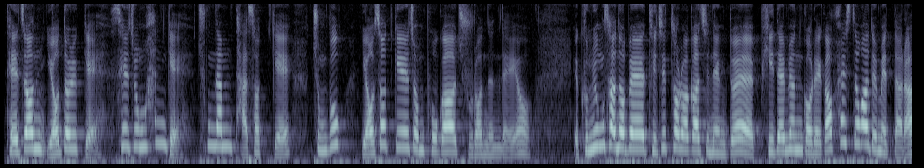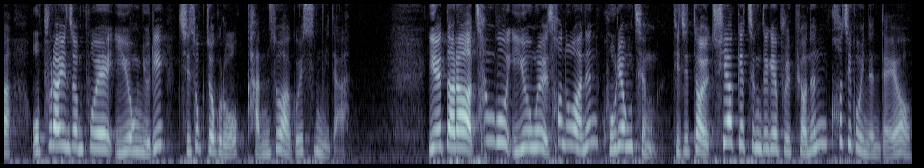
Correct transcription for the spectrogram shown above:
대전 8개, 세종 1개, 충남 5개, 충북 6개의 점포가 줄었는데요. 금융산업의 디지털화가 진행돼 비대면 거래가 활성화됨에 따라 오프라인 점포의 이용률이 지속적으로 감소하고 있습니다. 이에 따라 창구 이용을 선호하는 고령층, 디지털 취약계층 등의 불편은 커지고 있는데요.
